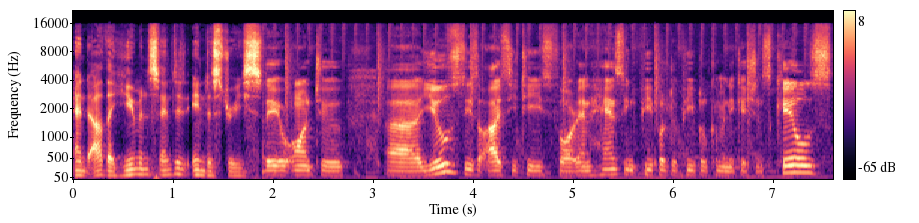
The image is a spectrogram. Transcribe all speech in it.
and other human-centered industries. They want to uh, use these ICTs for enhancing people-to-people -people communication skills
